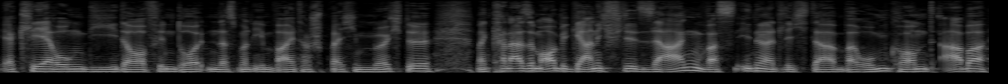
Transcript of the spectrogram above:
Erklärungen, die darauf hindeuten, dass man eben weitersprechen möchte. Man kann also im Augenblick gar nicht viel sagen, was inhaltlich dabei rumkommt. Aber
